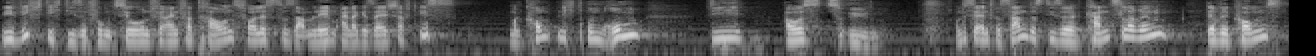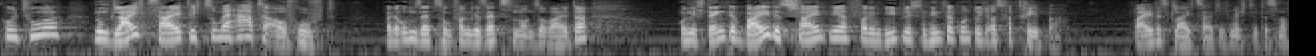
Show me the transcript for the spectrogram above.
wie wichtig diese Funktion für ein vertrauensvolles Zusammenleben einer Gesellschaft ist. Man kommt nicht drum rum, die auszuüben. Und es ist ja interessant, dass diese Kanzlerin der Willkommenskultur nun gleichzeitig zu mehr Härte aufruft bei der Umsetzung von Gesetzen und so weiter. Und ich denke, beides scheint mir vor dem biblischen Hintergrund durchaus vertretbar. Beides gleichzeitig. Ich möchte das noch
